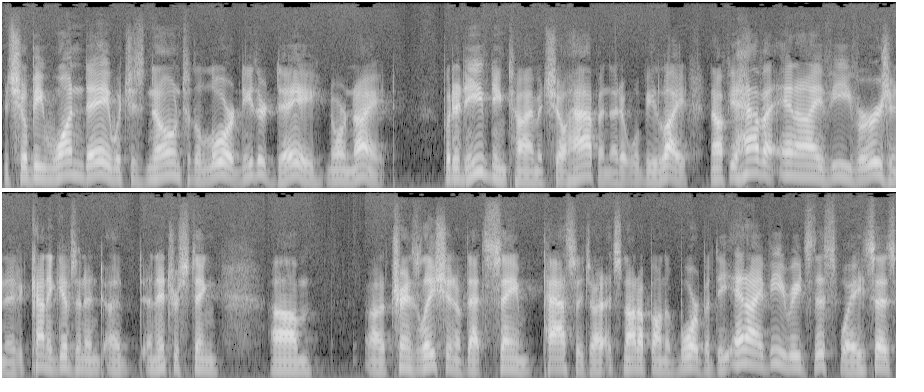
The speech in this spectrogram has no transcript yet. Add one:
It shall be one day which is known to the Lord, neither day nor night. But at evening time it shall happen that it will be light. Now, if you have an NIV version, it kind of gives an, a, an interesting um, uh, translation of that same passage. Uh, it's not up on the board, but the NIV reads this way He says,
